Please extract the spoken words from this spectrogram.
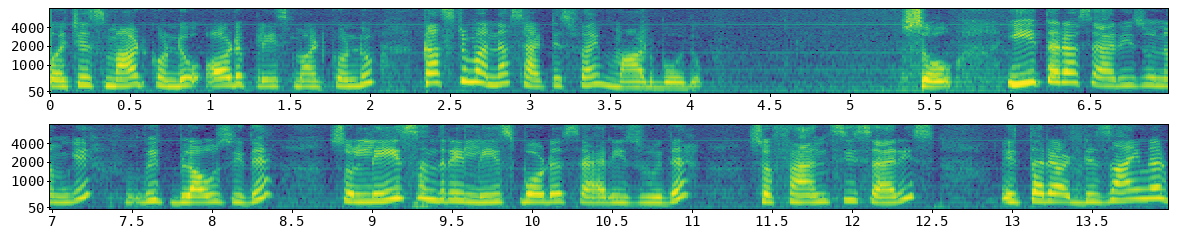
ಪರ್ಚೇಸ್ ಮಾಡಿಕೊಂಡು ಆರ್ಡರ್ ಪ್ಲೇಸ್ ಮಾಡಿಕೊಂಡು ಕಸ್ಟಮರ್ನ ಸ್ಯಾಟಿಸ್ಫೈ ಮಾಡ್ಬೋದು. ಸೊ ಈ ಥರ ಸ್ಯಾರೀಸು ನಮಗೆ ವಿತ್ ಬ್ಲೌಸ್ ಇದೆ. ಸೊ ಲೇಸ್ ಅಂದರೆ ಲೇಸ್ ಬಾರ್ಡರ್ ಸ್ಯಾರೀಸು ಇದೆ. ಸೊ ಫ್ಯಾನ್ಸಿ ಸ್ಯಾರೀಸ್ ಈ ಥರ designer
